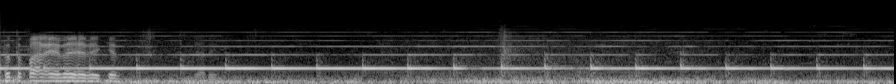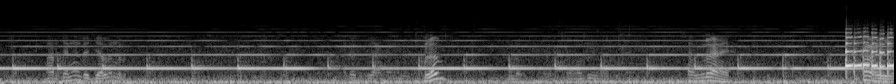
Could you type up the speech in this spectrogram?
Ketutupan itu ya dikit. Sambulan ya? Oh iya.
